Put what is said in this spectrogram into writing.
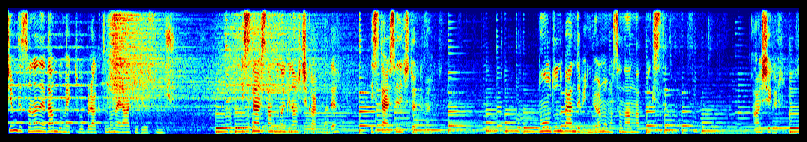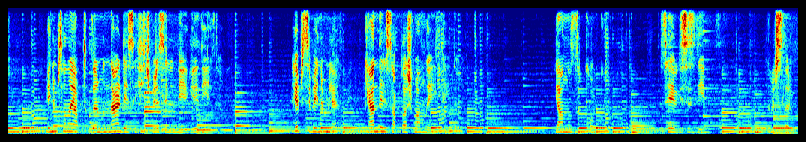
Şimdi sana neden bu mektubu bıraktığımı merak ediyorsundur. İstersen buna günah çıkartma de, istersen hiç dökme. Ne olduğunu ben de bilmiyorum ama sana anlatmak istedim. Ayşegül, benim sana yaptıklarımın neredeyse hiçbiri seninle ilgili değildi. Hepsi benimle, kendi hesaplaşmamla ilgiliydi. Yalnızlık korkum, sevgisizliğim, hırslarım.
